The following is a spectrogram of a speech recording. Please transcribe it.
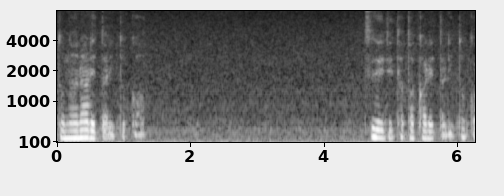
怒鳴られたりとか杖で叩かれたりとか。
